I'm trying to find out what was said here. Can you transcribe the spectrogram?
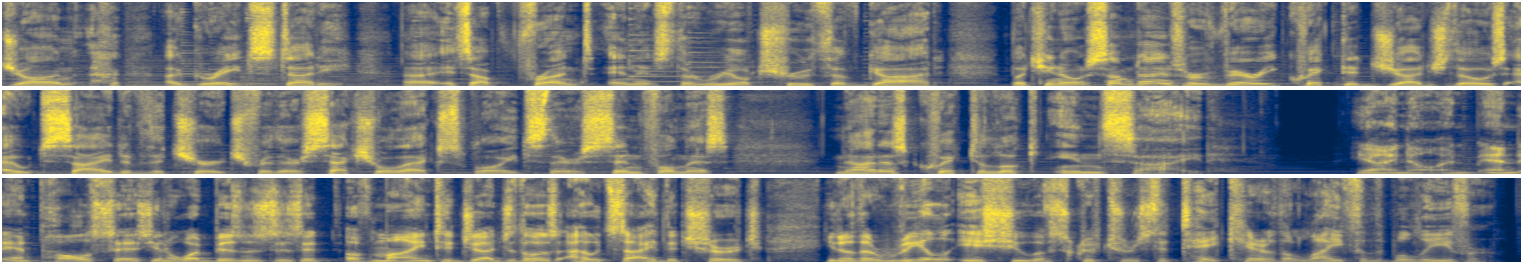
John, a great study. Uh, it's up front and it's the real truth of God. But you know, sometimes we're very quick to judge those outside of the church for their sexual exploits, their sinfulness, not as quick to look inside. Yeah, I know. And, and and Paul says, you know, what business is it of mine to judge those outside the church? You know, the real issue of Scripture is to take care of the life of the believer.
